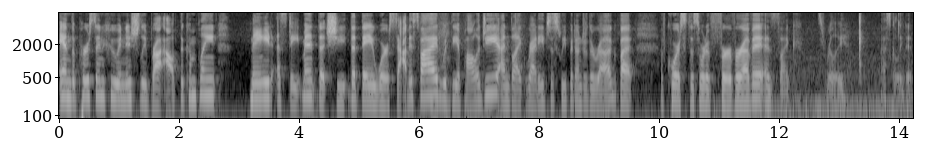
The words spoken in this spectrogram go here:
and the person who initially brought out the complaint made a statement that she that they were satisfied with the apology and like ready to sweep it under the rug but of course the sort of fervor of it is like it's really escalated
